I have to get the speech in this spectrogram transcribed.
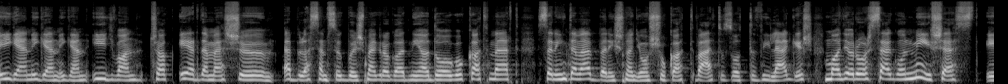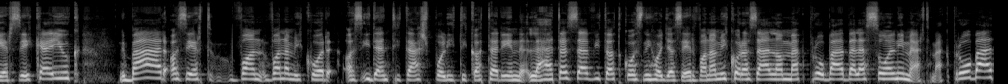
Igen, igen, igen, így van. Csak érdemes ebből a szemszögből is megragadni a dolgokat, mert szerintem ebben is nagyon sokat változott a világ, és Magyarországon mi is ezt érzékeljük. Bár azért van, van, amikor az identitáspolitika terén lehet ezzel vitatkozni, hogy azért van, amikor az állam megpróbál beleszólni, mert megpróbál,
